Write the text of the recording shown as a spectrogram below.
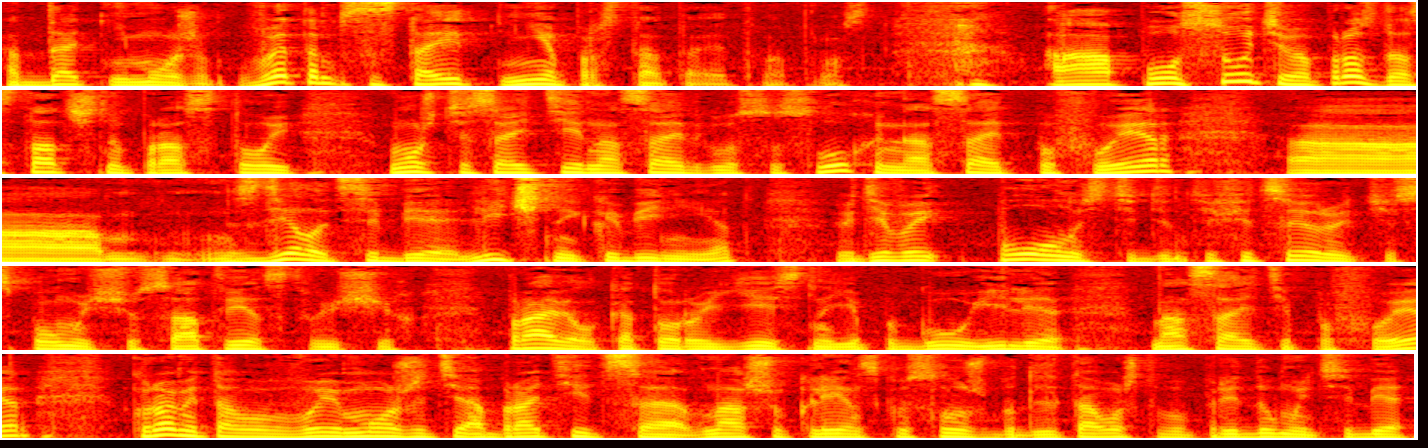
отдать не можем. В этом состоит непростота этого вопроса. А по сути вопрос достаточно простой. Вы можете сойти на сайт госуслуг и на сайт ПФР, э, сделать себе личный кабинет, где вы полностью идентифицируетесь с помощью соответствующих правил, которые есть на ЕПГУ или на сайте ПФР. Кроме того, вы можете обратиться обратиться в нашу клиентскую службу для того, чтобы придумать себе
